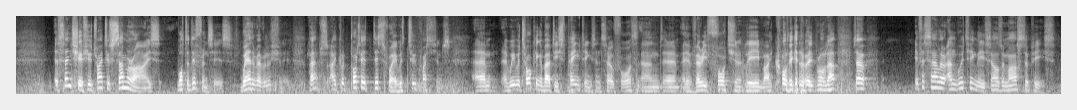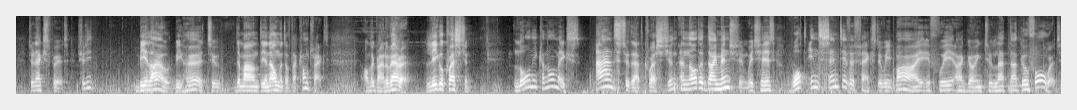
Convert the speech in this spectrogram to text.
Essentially, if you try to summarize what the difference is, where the revolution is, perhaps I could put it this way with two questions. Um, uh, we were talking about these paintings and so forth, and um, uh, very fortunately, my colleague had already brought up. So, if a seller unwittingly sells a masterpiece to an expert, should he be allowed, be heard to demand the annulment of that contract on the ground of error? Legal question. Law and economics adds to that question another dimension, which is what incentive effects do we buy if we are going to let that go forward?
